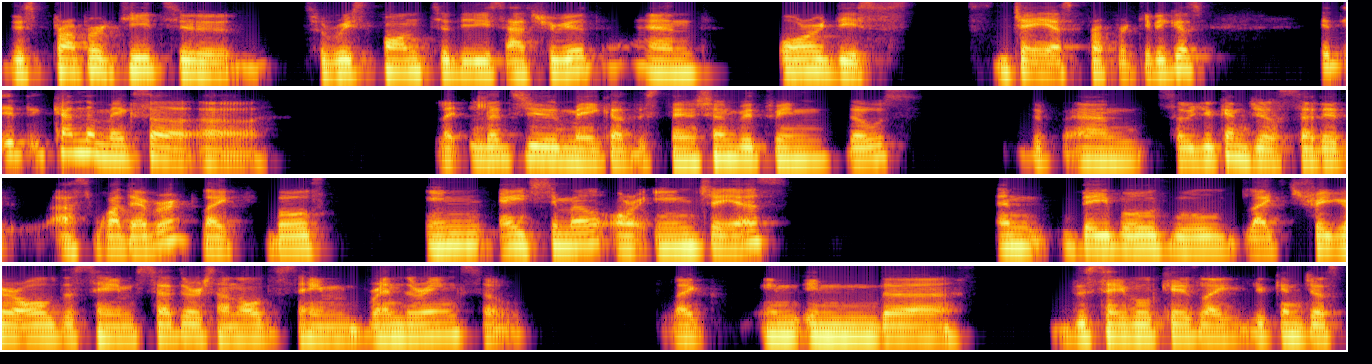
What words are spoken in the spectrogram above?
this property to to respond to this attribute and or this JS property," because it, it, it kind of makes a, a like lets you make a distinction between those and so you can just set it as whatever like both in html or in js and they both will like trigger all the same setters and all the same rendering so like in in the disabled case like you can just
